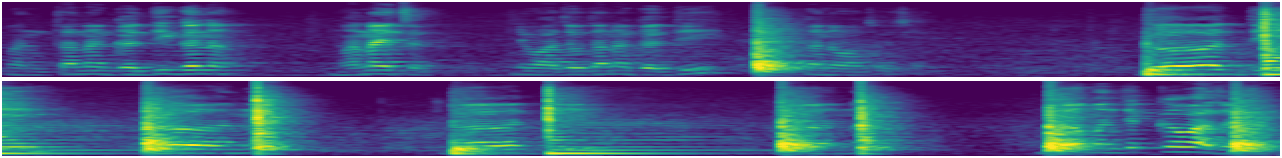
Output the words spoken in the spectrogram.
म्हणताना गदी गण म्हणायचं आणि वाजवताना गदी कण वाजवायचं. गदी गण गदी ग म्हणजे क वाजवायचं?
